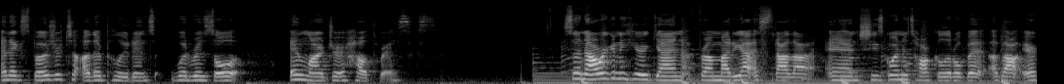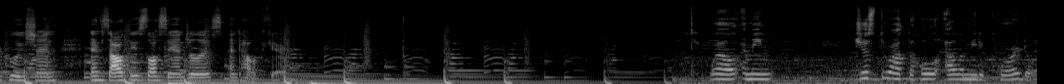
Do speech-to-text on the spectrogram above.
and exposure to other pollutants would result in larger health risks. So now we're going to hear again from Maria Estrada, and she's going to talk a little bit about air pollution in Southeast Los Angeles and healthcare. Well, I mean, just throughout the whole Alameda corridor,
